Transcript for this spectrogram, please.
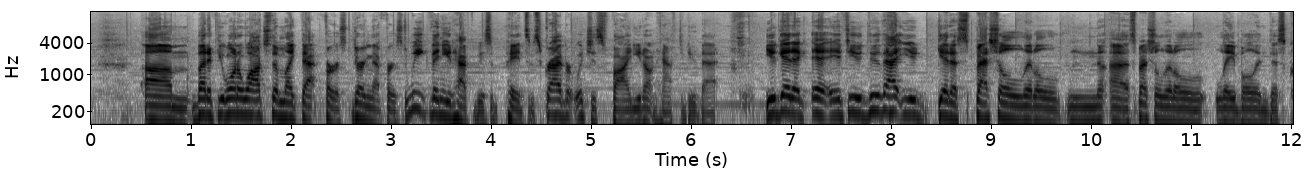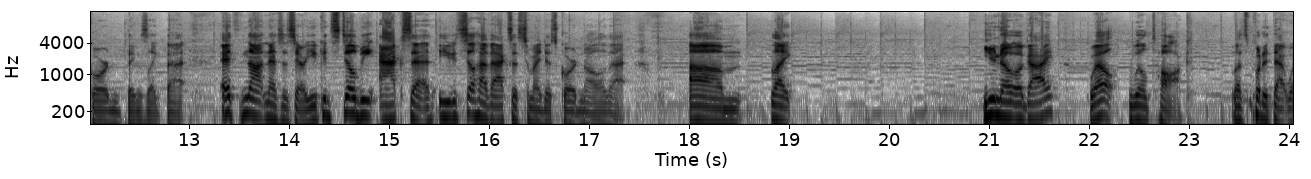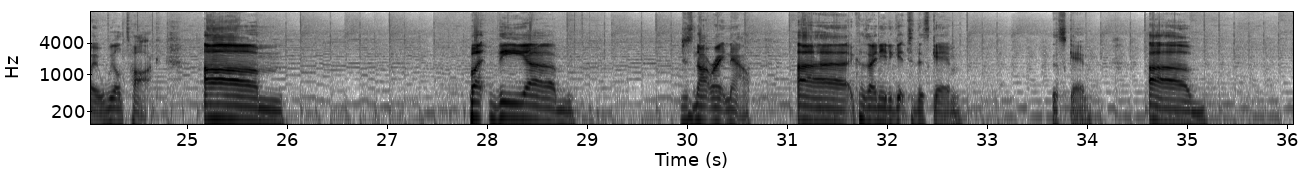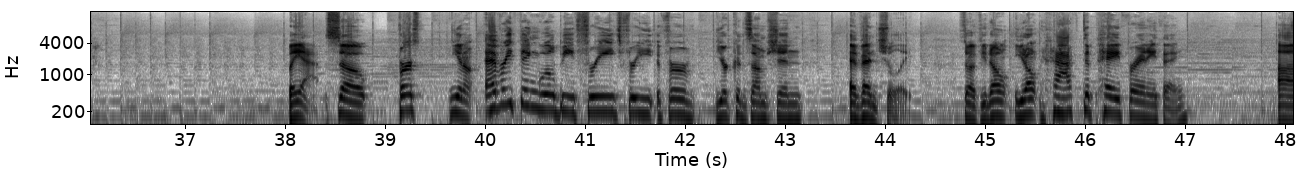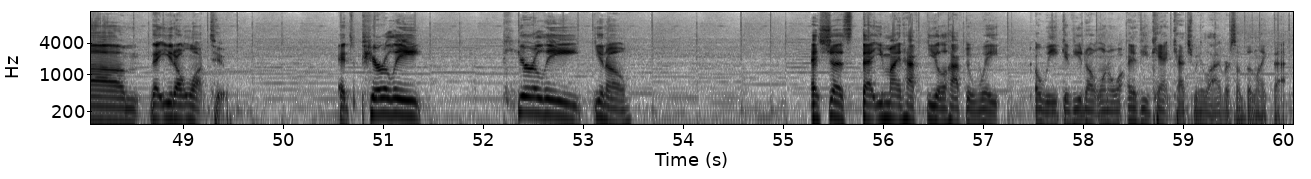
Um, but if you want to watch them like that first during that first week, then you'd have to be a paid subscriber, which is fine. You don't have to do that. You get a if you do that, you get a special little uh, special little label in Discord and things like that. It's not necessary. You can still be access. You can still have access to my Discord and all of that. Um, like you know a guy? Well, we'll talk. Let's put it that way. We'll talk. Um, but the um, just not right now, uh, because I need to get to this game. This game. Um, but yeah. So first, you know, everything will be free free for your consumption eventually. So if you don't, you don't have to pay for anything um, that you don't want to. It's purely, purely, you know, it's just that you might have, you'll have to wait a week if you don't want to, if you can't catch me live or something like that.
